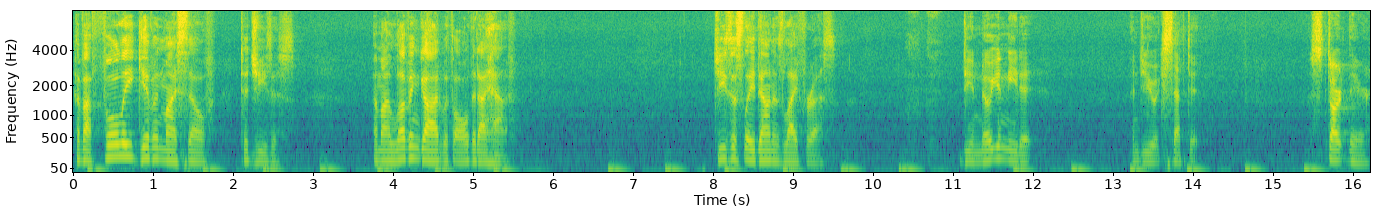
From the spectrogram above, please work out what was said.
Have I fully given myself to Jesus? Am I loving God with all that I have? Jesus laid down his life for us. Do you know you need it? And do you accept it? Start there.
